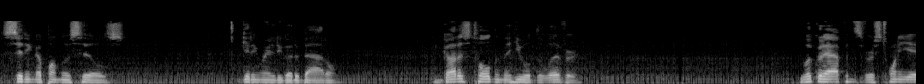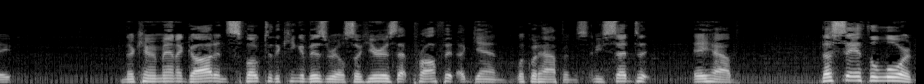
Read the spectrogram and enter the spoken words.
sitting up on those hills, getting ready to go to battle. And God has told them that He will deliver. Look what happens, verse 28. And there came a man of God and spoke to the king of Israel. So here is that prophet again. Look what happens. And he said to Ahab, Thus saith the Lord,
